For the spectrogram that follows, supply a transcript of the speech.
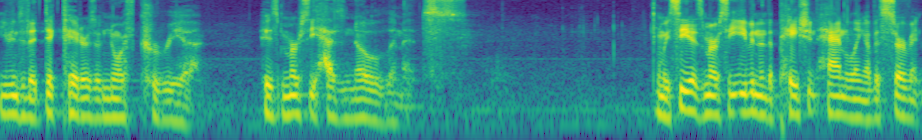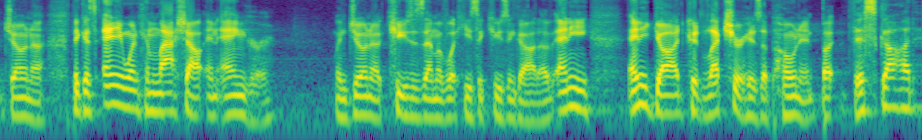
even to the dictators of North Korea. His mercy has no limits. And we see his mercy even in the patient handling of his servant Jonah, because anyone can lash out in anger when Jonah accuses them of what he's accusing God of. Any, any God could lecture his opponent, but this God,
